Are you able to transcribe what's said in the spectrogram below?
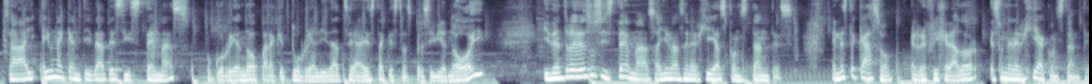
O sea, hay, hay, una cantidad de sistemas ocurriendo para que tu realidad sea esta que estás percibiendo hoy y dentro de esos sistemas hay unas energías constantes. En este caso, el refrigerador es una energía constante.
